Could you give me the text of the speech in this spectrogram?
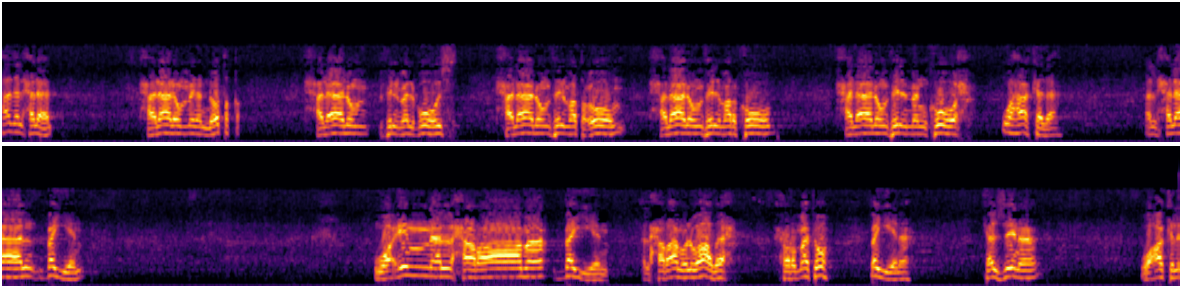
هذا الحلال. حلال من النطق. حلال في الملبوس. حلال في المطعوم حلال في المركوب حلال في المنكوح وهكذا. الحلال بين. وإن الحرام بين. الحرام الواضح. حرمته بينة. كالزنا وأكل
